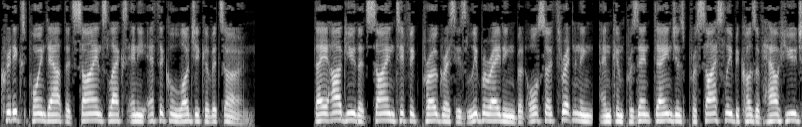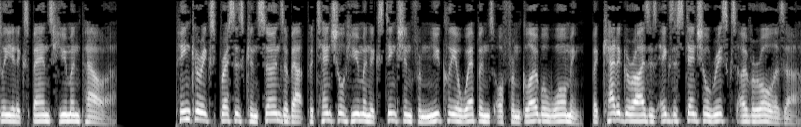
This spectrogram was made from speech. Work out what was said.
critics point out that science lacks any ethical logic of its own. They argue that scientific progress is liberating but also threatening, and can present dangers precisely because of how hugely it expands human power. Pinker expresses concerns about potential human extinction from nuclear weapons or from global warming, but categorizes existential risks overall as a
